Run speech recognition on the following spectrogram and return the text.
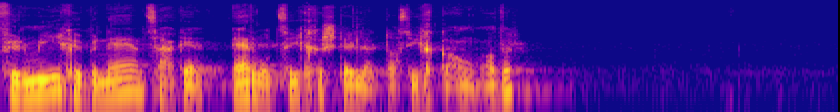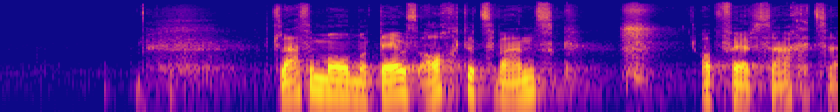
für mich übernehmen und sagen, er will sicherstellen, dass ich gehe, oder? Jetzt lesen wir mal Matthäus 28 ab Vers 16.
